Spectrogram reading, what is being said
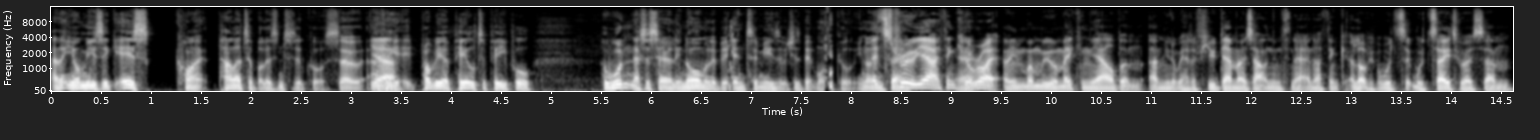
I think your music is quite palatable, isn't it? Of course, so yeah. I think it probably appealed to people who wouldn't necessarily normally be into music, which is a bit more difficult. You know, it's true. Yeah, I think yeah. you're right. I mean, when we were making the album, um, you know, we had a few demos out on the internet, and I think a lot of people would would say to us, um,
